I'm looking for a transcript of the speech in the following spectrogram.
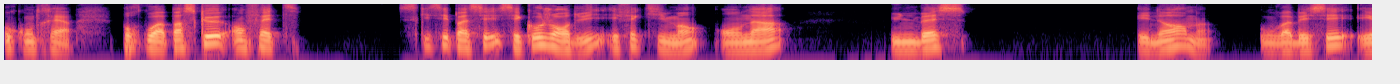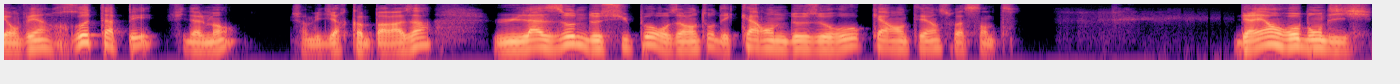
Au contraire. Pourquoi? Parce que, en fait, ce qui s'est passé, c'est qu'aujourd'hui, effectivement, on a une baisse énorme, on va baisser et on vient retaper finalement, j'ai envie de dire comme par hasard, la zone de support aux alentours des 42 euros, 41,60. Derrière, on rebondit.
